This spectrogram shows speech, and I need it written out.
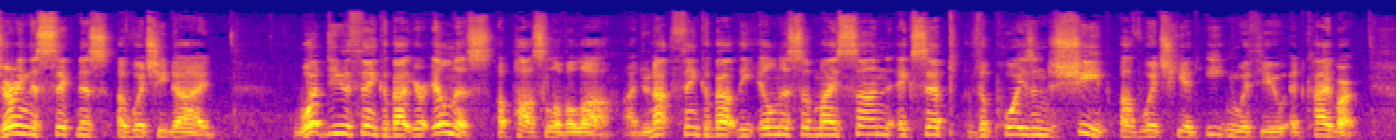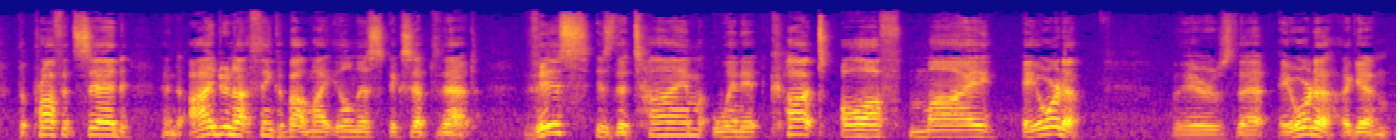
during the sickness of which he died, What do you think about your illness, Apostle of Allah? I do not think about the illness of my son except the poisoned sheep of which he had eaten with you at Khaybar. The Prophet said, And I do not think about my illness except that. This is the time when it cut off my aorta. There's that aorta again.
